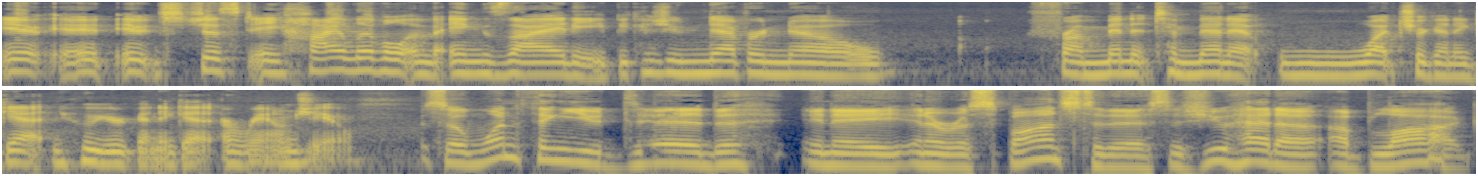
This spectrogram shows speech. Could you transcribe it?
It, it, it's just a high level of anxiety because you never know from minute to minute what you're going to get and who you're going to get around you. So one thing you did in a in a response to this is you had a, a blog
